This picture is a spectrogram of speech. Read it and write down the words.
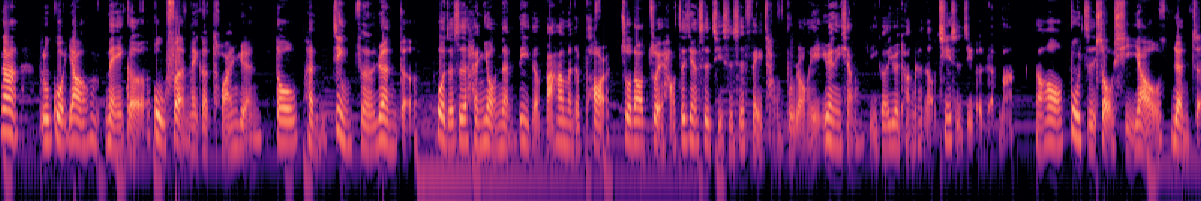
那如果要每个部分、每个团员都很尽责任的。或者是很有能力的，把他们的 part 做到最好，这件事其实是非常不容易。因为你想，一个乐团可能有七十几个人嘛，然后不止首席要认真，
